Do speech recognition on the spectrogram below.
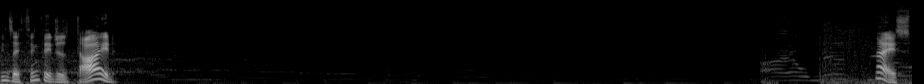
Means I think they just died. Nice.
